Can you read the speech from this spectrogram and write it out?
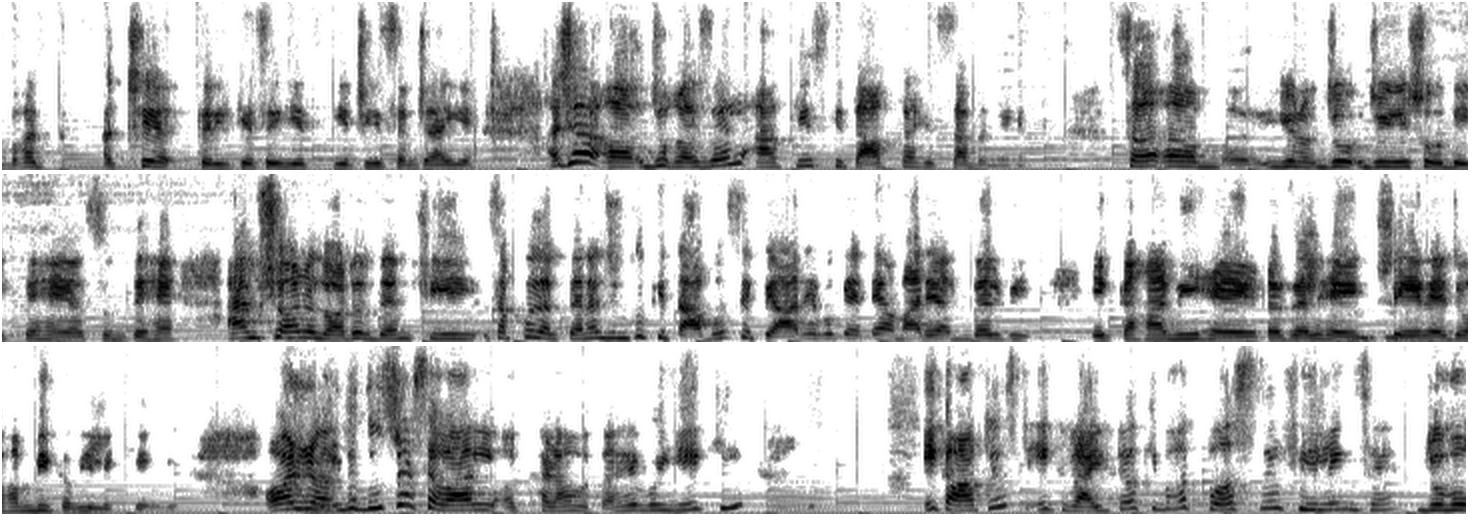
बहुत अच्छे तरीके से ये ये चीज़ समझाई है। अच्छा जो गज़ल आपकी इस किताब का हिस्सा बने हैं यू नो जो जो ये शो देखते हैं या सुनते हैं I am sure a lot of them feel सबको लगता है ना जिनको किताबों से प्यार है वो कहते हैं हमारे अंदर भी एक कहानी है गज़ल है एक शेर है जो हम भी कभी लिखेंगे। और जो दूसरा सवाल खड़ा होता है वो ये कि एक आर्टिस्ट एक राइटर की बहुत पर्सनल फीलिंग्स हैं जो वो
